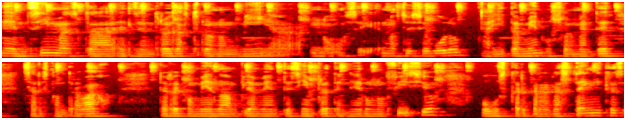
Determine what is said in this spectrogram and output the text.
encima está el centro de gastronomía, no sé, no estoy seguro. Ahí también usualmente sales con trabajo. Te recomiendo ampliamente siempre tener un oficio o buscar carreras técnicas.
